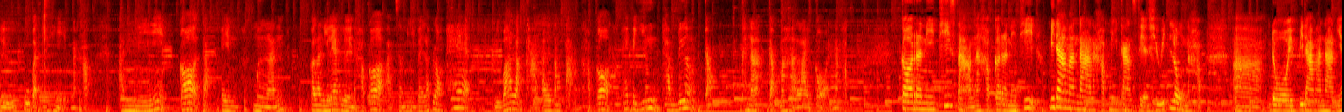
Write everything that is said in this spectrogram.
หรืออุบัติเหตุนะครับ อันนี้ก็จะเป็นเหมือนกรณีแรกเลยนะครับ ก็อาจจะมีใบรับรองแพทย์ หรือว่าหลักฐานอะไรต่างๆครับ ก็ให้ไปยื่นทำเรื่องกับคณะกับมหาลัยก่อนนะครับกรณีที่ 3 นะครับ กรณีที่บิดามารดานะครับ มีการเสียชีวิตลงนะครับโดยบิดามารดาเนี้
